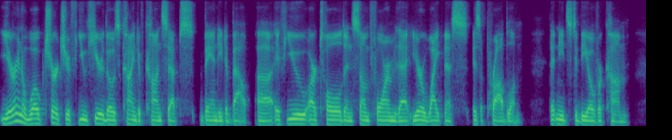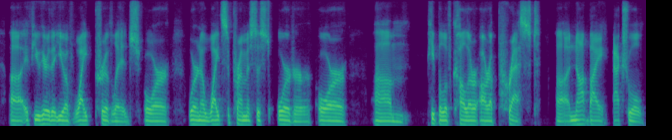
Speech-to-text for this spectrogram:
You're in a woke church if you hear those kind of concepts bandied about. Uh, if you are told in some form that your whiteness is a problem that needs to be overcome, uh, if you hear that you have white privilege or we're in a white supremacist order or um, people of color are oppressed, uh, not by actual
